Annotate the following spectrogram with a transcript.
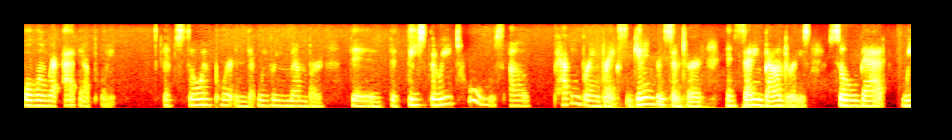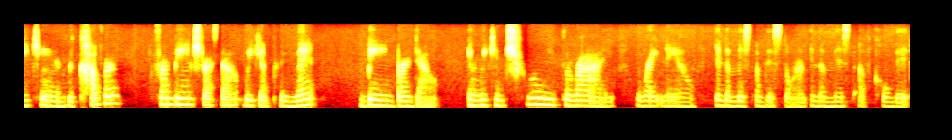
or when we're at that point, it's so important that we remember the, the these three tools of having brain breaks, getting recentered, and setting boundaries so that we can recover from being stressed out, we can prevent being burnt out, and we can truly thrive right now in the midst of this storm, in the midst of COVID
